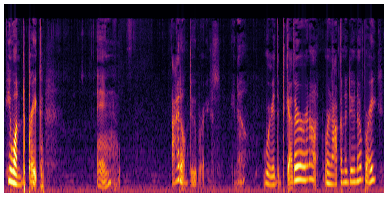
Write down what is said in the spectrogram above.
he wanted to break. And I don't do breaks, you know? We're either together or not. We're not going to do no break.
